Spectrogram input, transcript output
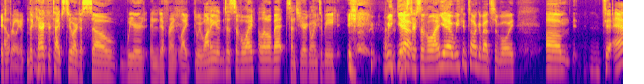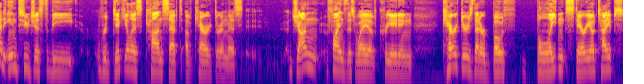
It's And brilliant. the character types too are just so weird and different. Like, do we want to get into Savoy a little bit since you're going to be we yeah Mr. Savoy? yeah we could talk about Savoy. Um, to add into just the ridiculous concept of character in this, John finds this way of creating characters that are both blatant stereotypes,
